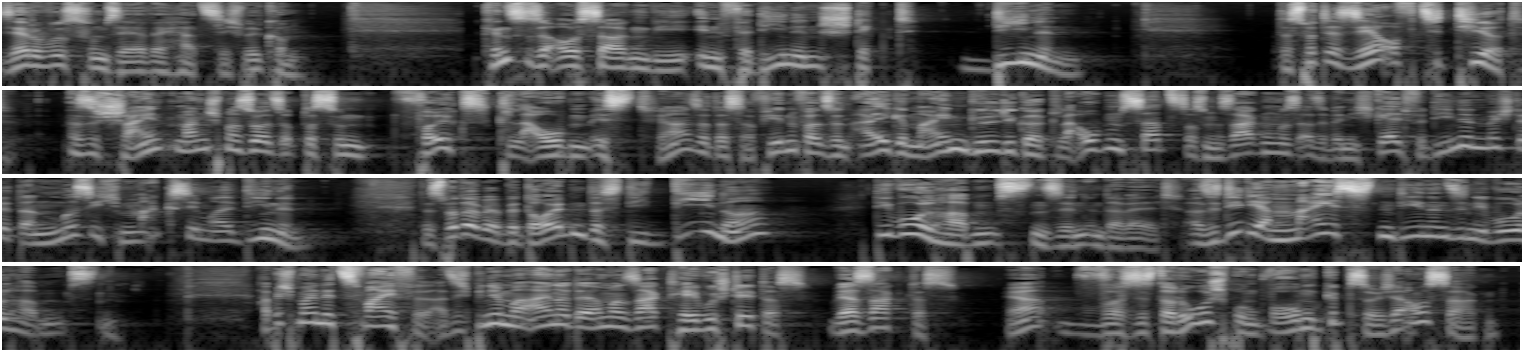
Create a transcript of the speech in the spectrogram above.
Servus vom Server, herzlich willkommen. Kennst du so Aussagen wie in Verdienen steckt Dienen? Das wird ja sehr oft zitiert. Also es scheint manchmal so, als ob das so ein Volksglauben ist. Ja, also das ist auf jeden Fall so ein allgemeingültiger Glaubenssatz, dass man sagen muss, also wenn ich Geld verdienen möchte, dann muss ich maximal dienen. Das wird aber bedeuten, dass die Diener die wohlhabendsten sind in der Welt. Also die, die am meisten dienen, sind die wohlhabendsten. Habe ich meine Zweifel. Also ich bin immer einer, der immer sagt, hey, wo steht das? Wer sagt das? Ja, was ist da der Ursprung? Warum gibt es solche Aussagen?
